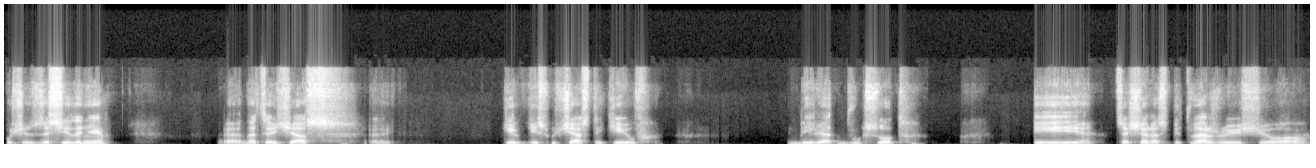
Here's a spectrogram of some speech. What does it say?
участь в засіданні. Е, На цей час е, кількість учасників біля 200. І це ще раз підтверджує, що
